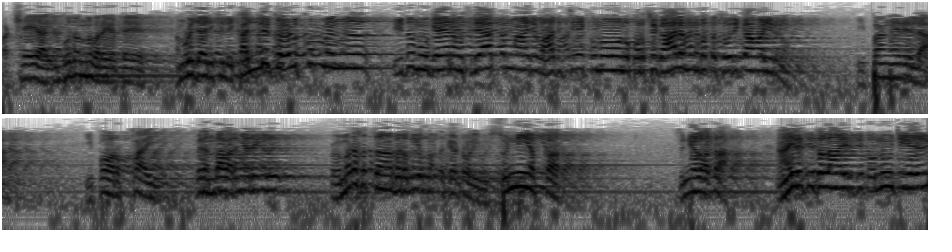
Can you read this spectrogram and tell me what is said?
പക്ഷേ അത്ഭുതം എന്ന് പറയട്ടെ നമ്മൾ വിചാരിക്കില്ലേ കല്ല് കേൾക്കുമെന്ന് ഇത് മുഖേന മുസ്ലിയാക്കന്മാര് വാദിച്ചേക്കുമോ എന്ന് കുറച്ചു കാലം മുമ്പൊക്കെ ചോദിക്കാമായിരുന്നു. ഇപ്പൊ അങ്ങനെയല്ല. ഇപ്പൊ ഉറപ്പായി. ഇവരെന്താ പറഞ്ഞ നിങ്ങൾ ഉമർ കേട്ടോളി. സുന്നി അഫ്കാർ. സുന്നികളെ പത്ര ആയിരത്തി തൊള്ളായിരത്തി തൊണ്ണൂറ്റിയേഴ്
